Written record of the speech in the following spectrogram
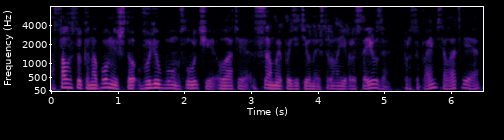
Осталось только напомнить, что в любом случае Латвия самая позитивная страна Евросоюза. Просыпаемся, Латвия!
